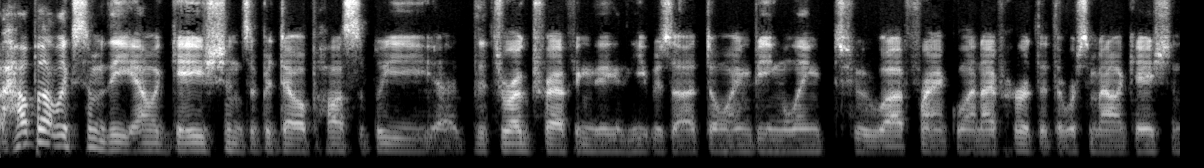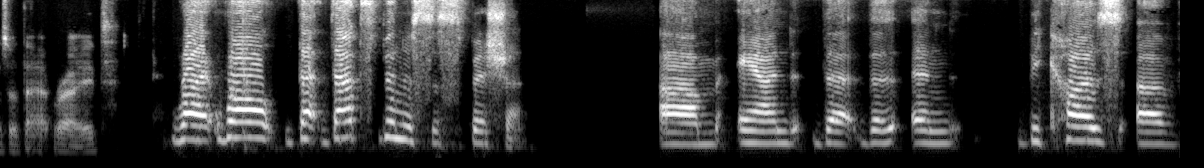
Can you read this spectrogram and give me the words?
how about like some of the allegations of Berdella possibly uh, the drug trafficking that he was uh, doing being linked to uh, Franklin? I've heard that there were some allegations of that, right? Right. Well, that that's been a suspicion, um, and the the and because of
